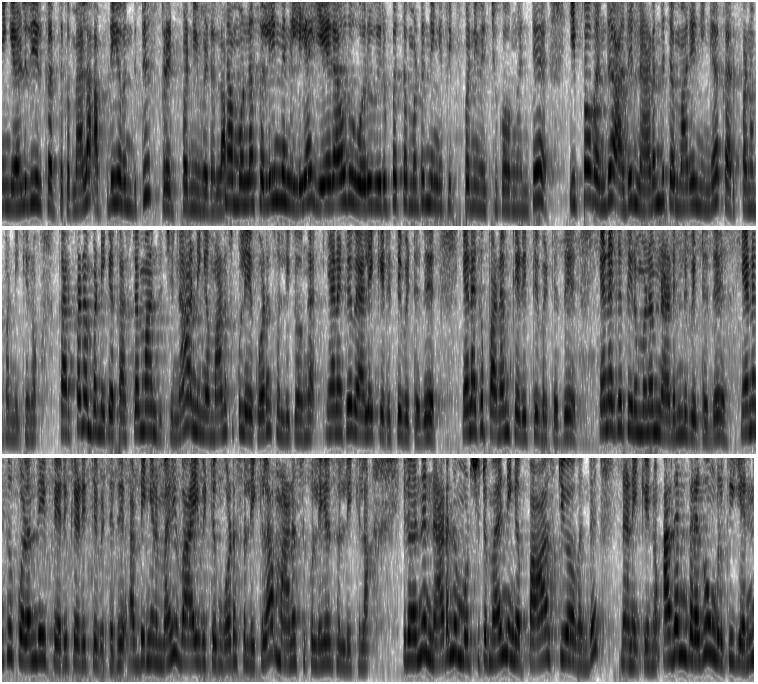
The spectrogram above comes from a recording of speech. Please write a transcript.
நீங்கள் எழுதியிருக்கிறதுக்கு மேலே அப்படியே வந்துட்டு ஸ்ப்ரெட் பண்ணி விடலாம். நான் முன்ன சொல்லியிருந்தேன் இல்லையா? ஏதாவது ஒரு விருப்பத்தை மட்டும் நீங்கள் ஃபிக்ஸ் பண்ணி வச்சுக்கோங்கன்ட்டு. இப்போ வந்து அது நடந்துட்ட மாதிரி நீங்கள் கற்பனை பண்ணிக்கணும். கற்பனை பண்ணிக்க கஷ்டம் கஷ்டமாக இருந்துச்சுன்னா நீங்கள் மனசுக்குள்ளேயே கூட சொல்லிக்கோங்க. எனக்கு வேலை கிடைத்து விட்டது. எனக்கு பணம் கிடைத்து விட்டது. எனக்கு திருமணம் நடந்து விட்டது. எனக்கு குழந்தை பேர் கிடைத்து விட்டது. அப்படிங்கிற மாதிரி வாய் விட்டும் கூட சொல்லிக்கலாம். மனசுக்குள்ளேயும் சொல்லிக்கலாம். இதை வந்து நடந்து முடிச்சிட்ட மாதிரி நீங்கள் பாசிட்டிவாக வந்து நினைக்கணும். அதன் பிறகு உங்களுக்கு என்ன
